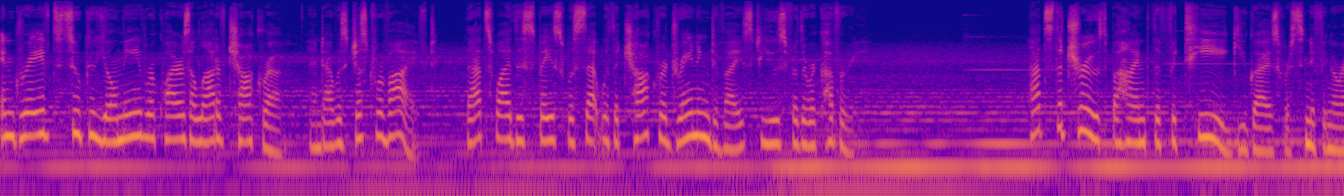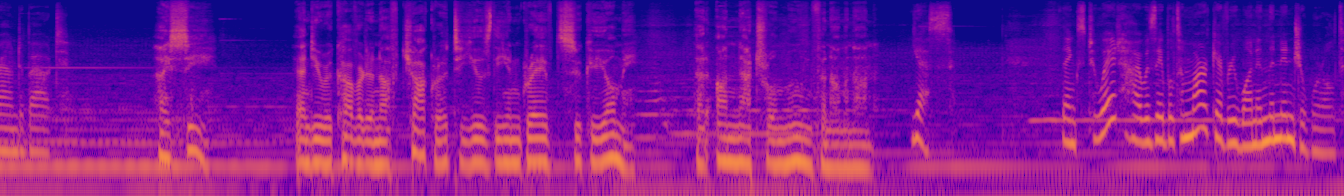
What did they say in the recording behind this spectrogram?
Engraved Tsukuyomi requires a lot of chakra, and I was just revived. That's why this space was set with a chakra draining device to use for the recovery. That's the truth behind the fatigue you guys were sniffing around about. I see. And you recovered enough chakra to use the engraved Tsukuyomi, that unnatural moon phenomenon. Yes. Thanks to it, I was able to mark everyone in the ninja world.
